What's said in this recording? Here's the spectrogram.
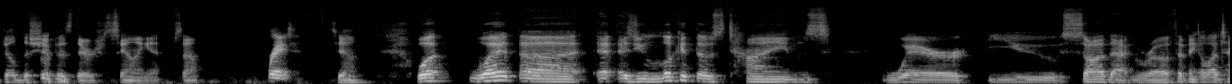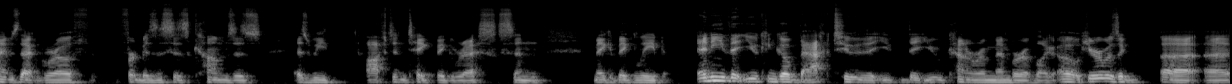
build the ship mm-hmm. as they're sailing it. So, right. Yeah. What, what, uh, as you look at those times where you saw that growth, I think a lot of times that growth for businesses comes as, as we often take big risks and make a big leap. Any that you can go back to that you, that you kind of remember of like, oh, here was a, uh, a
